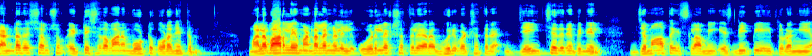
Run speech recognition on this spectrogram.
രണ്ട് ദശാംശം എട്ട് ശതമാനം വോട്ട് കുറഞ്ഞിട്ടും മലബാറിലെ മണ്ഡലങ്ങളിൽ ഒരു ലക്ഷത്തിലേറെ ഭൂരിപക്ഷത്തിന് ജയിച്ചതിന് പിന്നിൽ Jamaat Islami S D P I തുടങ്ങിയ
